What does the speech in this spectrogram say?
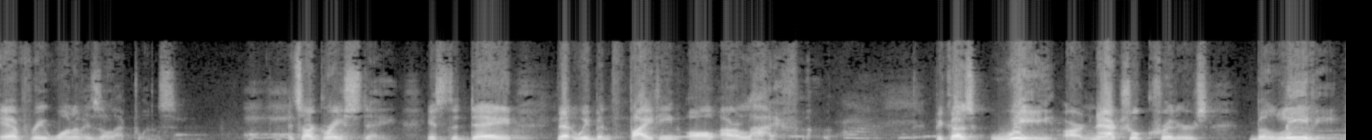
every one of his elect ones. It's our grace day. It's the day that we've been fighting all our life. because we are natural critters believing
